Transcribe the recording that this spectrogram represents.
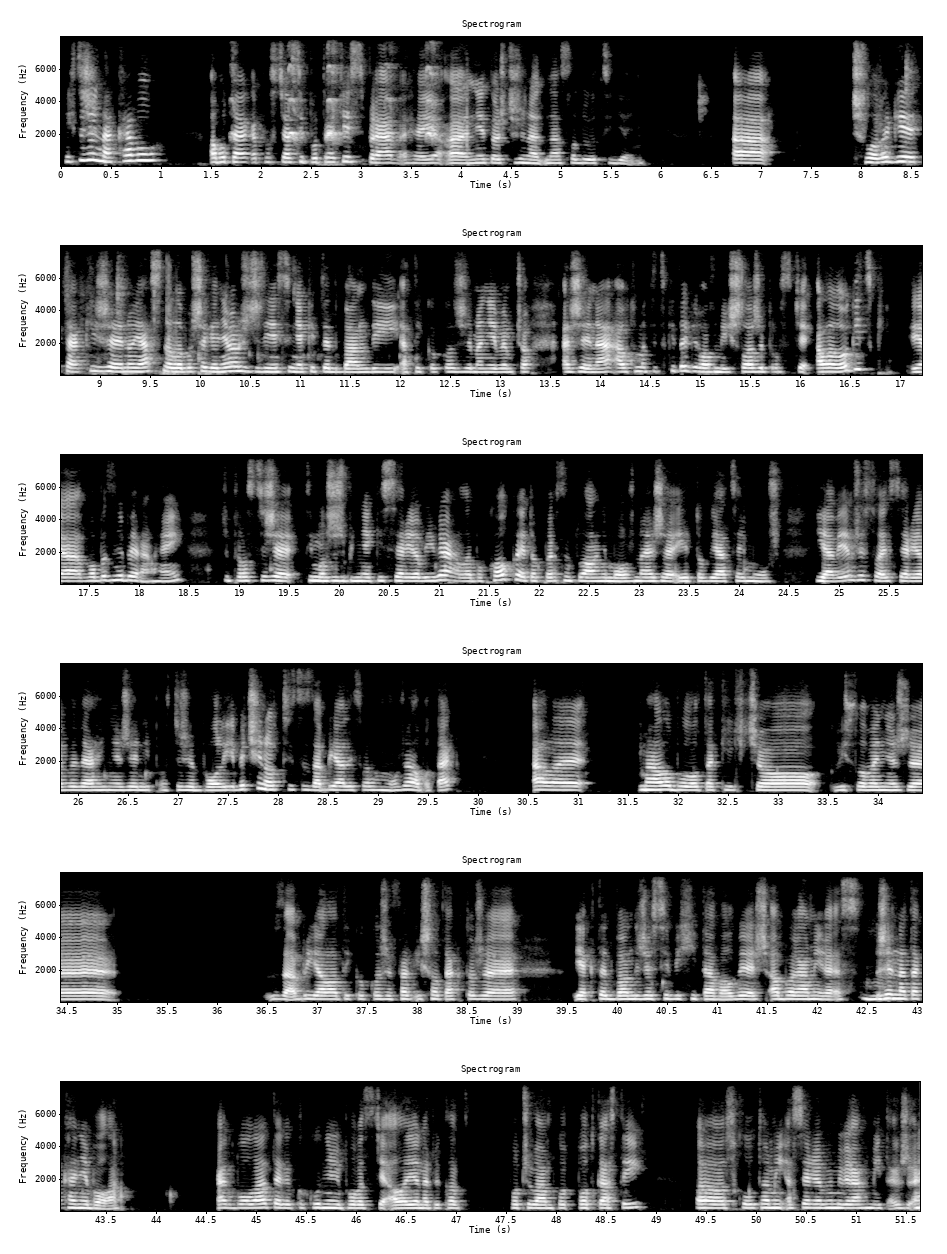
nechceš na kavu? Alebo tak a proste asi po tretej správe, hej, a nie to ešte, že na následujúci deň. A človek je taký, že no jasné, lebo však ja neviem, že nie si nejaký Ted Bundy a ty kokos, že ma neviem čo. A žena automaticky tak rozmýšľa, že proste, ale logicky, ja vôbec neberám, hej, že proste, že ty môžeš byť nejaký sériový vrah, lebo koľko je to percentuálne možné, že je to viacej muž. Ja viem, že sú aj sériové vrahyne ženy, proste, že boli, väčšinou si sa zabíjali svojho muža, alebo tak, ale málo bolo takých, čo vyslovene, že zabíjala ty koko, že fakt išla takto, že jak Ted Bundy, že si vychytával, vieš, alebo Ramirez. Mm. Žena taká nebola. Ak bola, tak ako kľudne mi povedzte, ale ja napríklad počúvam podcasty uh, s kultami a sériovými vrahmi, takže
